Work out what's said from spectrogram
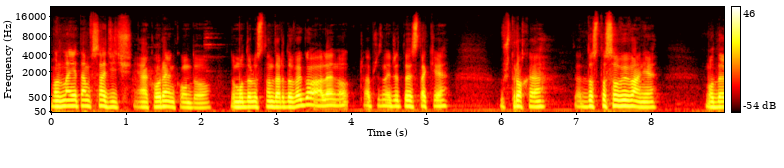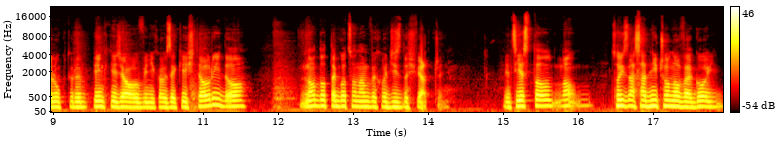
Można je tam wsadzić niejako ręką do, do modelu standardowego, ale no, trzeba przyznać, że to jest takie już trochę dostosowywanie modelu, który pięknie działał, wynikał z jakiejś teorii, do, no, do tego, co nam wychodzi z doświadczeń. Więc jest to no, coś zasadniczo nowego i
